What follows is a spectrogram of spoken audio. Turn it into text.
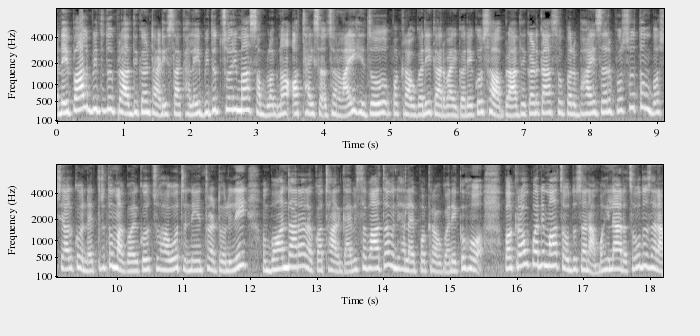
नेपाल विद्युत प्राधिकरण टाढी शाखाले विद्युत चोरीमा संलग्न अठाइस जनालाई हिजो पक्राउ गरी कारवाही गरेको छ। प्राधिकरणका सुपरभाइजर पुरूषोत्तम बस्यालको नेतृत्वमा गएको चुहावट नियन्त्रण टोलीले भण्डारा र कठार गाविसबाट उनीहरूलाई पक्राउ गरेको हो। पक्राउ पर्नेमा चौधजना महिला र चौधजना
